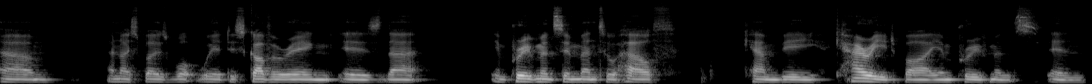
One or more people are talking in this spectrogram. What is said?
Um, and i suppose what we're discovering is that improvements in mental health can be carried by improvements in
